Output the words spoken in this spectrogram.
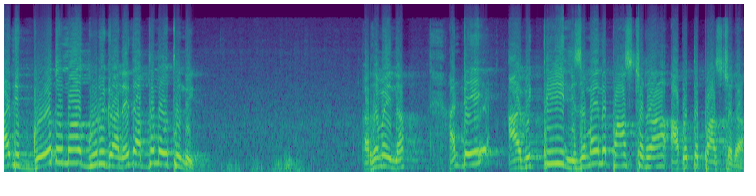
అది గోధుమ గురుగు అనేది అర్థమవుతుంది. అర్థమైందా? అంటే ఆ వ్యక్తి నిజమైన పాస్టరా అబద్ధ పాస్టరా?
